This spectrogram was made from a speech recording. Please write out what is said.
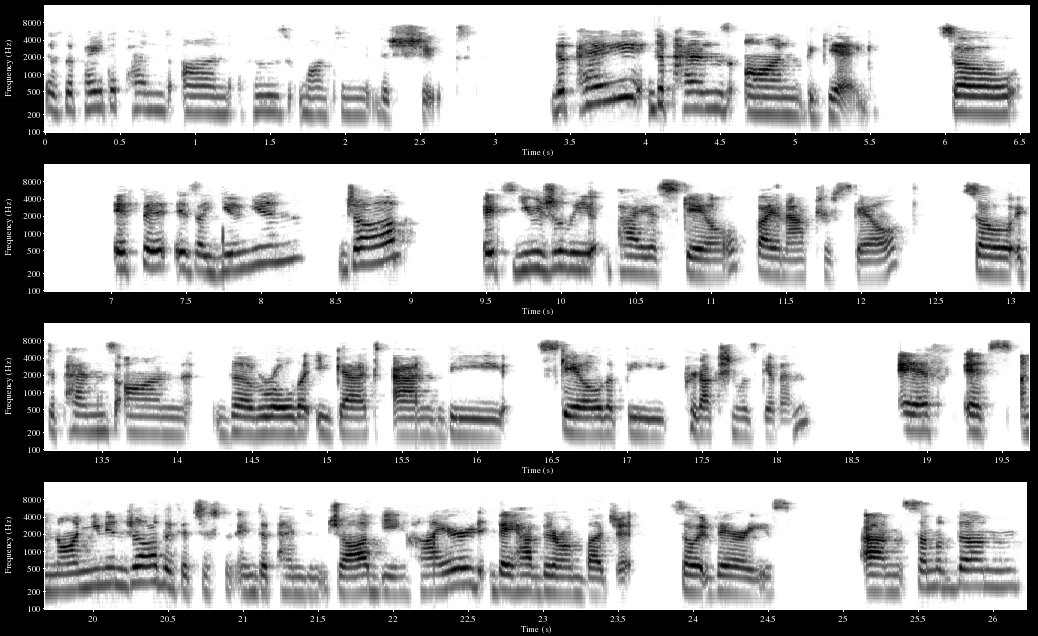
Does the pay depend on who's wanting the shoot? The pay depends on the gig. So if it is a union job, it's usually by a scale, by an actor scale. So it depends on the role that you get and the scale that the production was given. If it's a non union job, if it's just an independent job being hired, they have their own budget. So it varies. Um, some of them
